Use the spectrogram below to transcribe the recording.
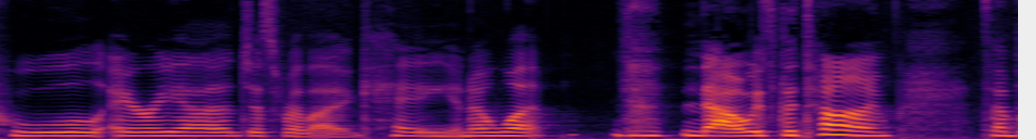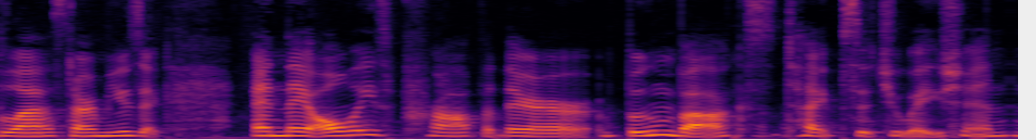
pool area just were like, hey, you know what? now is the time to blast our music and they always prop their boombox type situation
